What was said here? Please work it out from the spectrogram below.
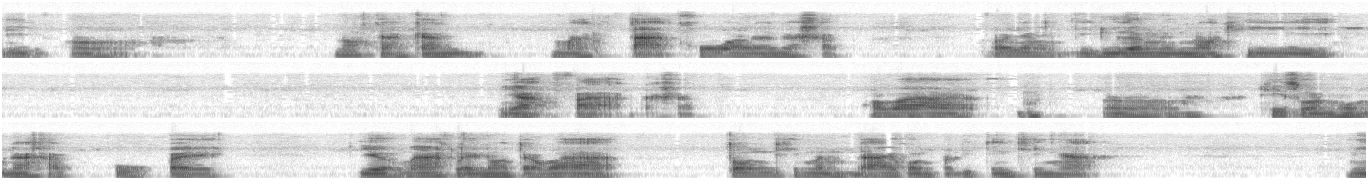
อีกเอ่อนอกจากการหมักตากคั่วแล้วนะครับ ก็ยังอีกเรื่องหนึ่งเนาะที่ อยากฝากนะครับ เพราะว่าเอ่อที่สวนผมนะครับปลูกไปเยอะมากเลยเนาะแต่ว่าต้นที่มันได้ผลผลิตจริงๆอะมี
